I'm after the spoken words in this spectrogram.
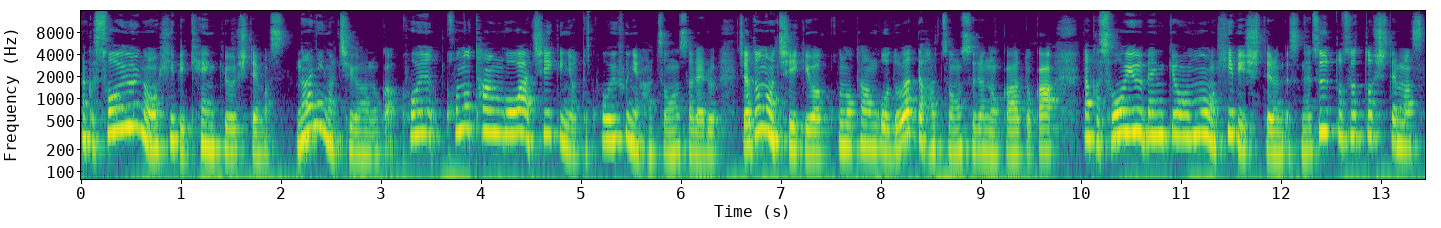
なんかそういうのを日々研究してます。何が違うのか。こういう、この単語は地域によってこういうふうに発音される。じゃあ、どの地域はこの単語をどうやって発音するのかとか、なんかそういう勉強も日々してるんですね。ずっとずっとしてます。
